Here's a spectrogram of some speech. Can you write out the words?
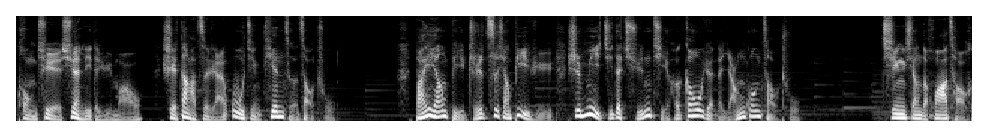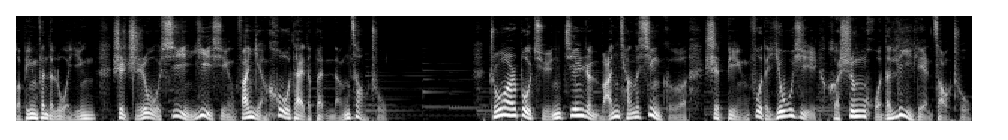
孔雀绚丽的羽毛是大自然物竞天择造出。白杨笔直刺向碧宇，是密集的群体和高远的阳光造出；清香的花草和缤纷的落英，是植物吸引异性、繁衍后代的本能造出；卓而不群、坚韧顽强的性格，是禀赋的优异和生活的历练造出。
